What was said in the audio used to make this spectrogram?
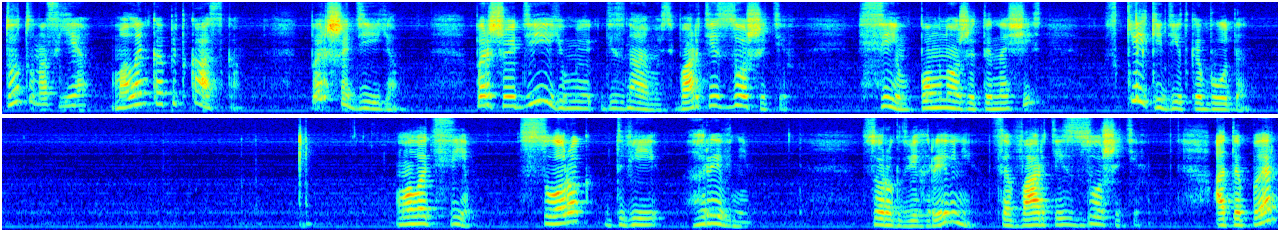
Тут у нас є маленька підказка. Перша дія. Першою дією ми дізнаємось вартість зошитів. 7 помножити на 6 Скільки дітки буде? Молодці. 42 гривні. 42 гривні це вартість зошитів. А тепер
